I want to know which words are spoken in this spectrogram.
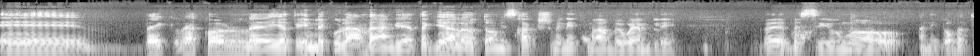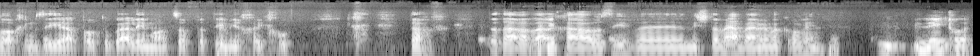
אה, והכל אה, יתאים לכולם, ואנגליה תגיע לאותו משחק שמינית גמר בוומבלי, ובסיומו, אני לא בטוח אם זה יהיה הפורטוגלים או הצרפתים יחייכו. טוב. תודה רבה לך עוזי, ונשתמע בימים הקרובים. later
